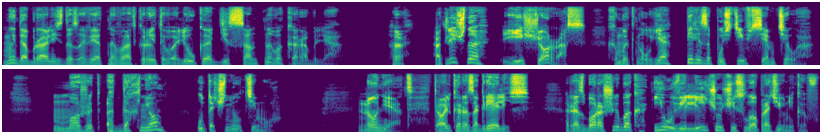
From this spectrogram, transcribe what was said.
Мы добрались до заветного открытого люка десантного корабля. «Ха, отлично, еще раз!» — хмыкнул я, перезапустив всем тела. «Может, отдохнем?» — уточнил Тимур. «Ну нет, только разогрелись. Разбор ошибок и увеличу число противников.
